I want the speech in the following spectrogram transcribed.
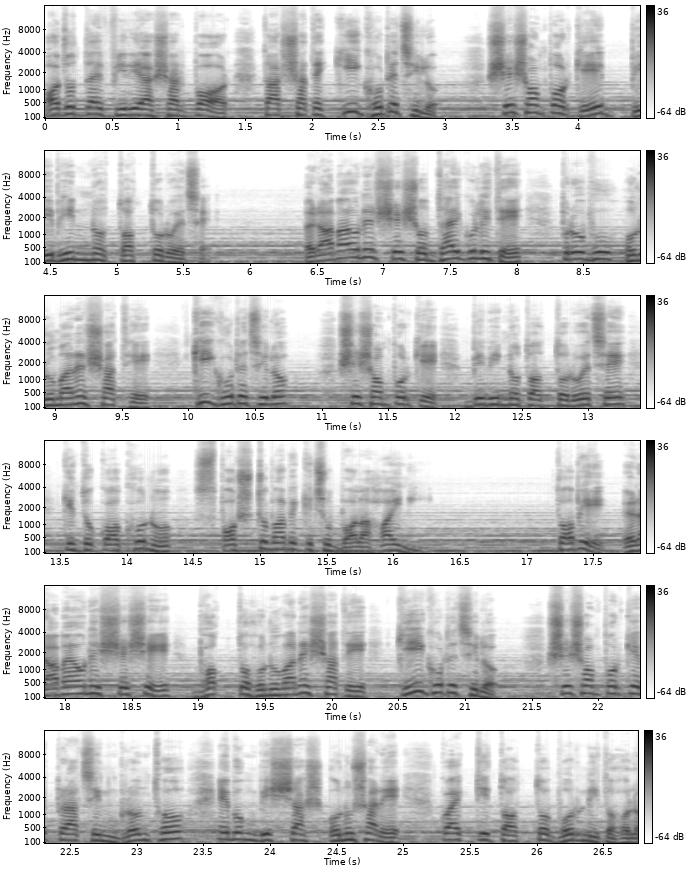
অযোধ্যায় ফিরে আসার পর তার সাথে কি ঘটেছিল সে সম্পর্কে বিভিন্ন তত্ত্ব রয়েছে। রামায়ণের শেষ অধ্যায়গুলিতে প্রভু হনুমানের সাথে কি ঘটেছিল, সে সম্পর্কে বিভিন্ন তত্ত্ব রয়েছে, কিন্তু কখনো স্পষ্টভাবে কিছু বলা হয়নি। তবে রামায়ণের শেষে ভক্ত হনুমানের সাথে কি ঘটেছিল, সে সম্পর্কে প্রাচীন গ্রন্থ এবং বিশ্বাস অনুসারে কয়েকটি তত্ত্ব বর্ণিত হল।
